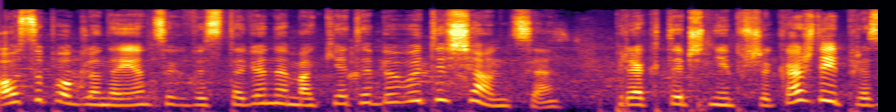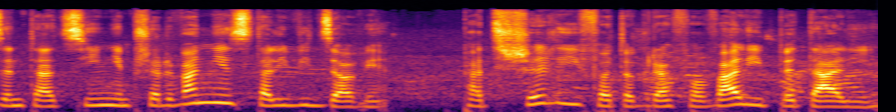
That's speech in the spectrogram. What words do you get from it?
Osób oglądających wystawione makiety były tysiące. Praktycznie przy każdej prezentacji nieprzerwanie stali widzowie. Patrzyli, fotografowali, pytali.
